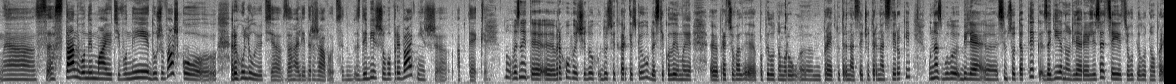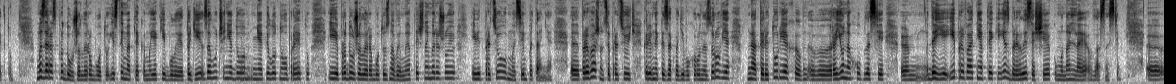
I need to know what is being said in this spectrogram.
е, Стан вони мають, і вони дуже важко е, регулюються взагалі державою. Це здебільшого приватні ж аптеки. Ну, ви знаєте, е, враховуючи досвід Харківської області, коли ми е, працювали по пілотному е, проєкту 13-14 роки, у нас було біля е, 700 аптек задіяно для реалізації цього пілотного проєкту. Ми зараз продовжили роботу із тими аптеками, які були тоді залучені до пілотного проєкту, і продовжили роботу з новими аптечною мережою і відпрацьовуємо сім питання. Переважно це працюють керівники закладів охорони здоров'я на територіях в в районах області, ем, де є і приватні аптеки, і збереглися ще комунальної власності. Е,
